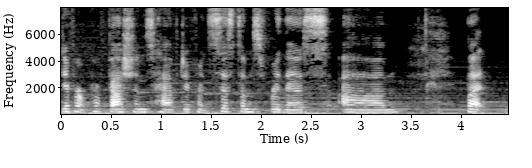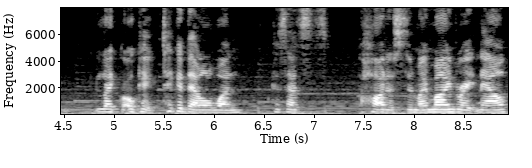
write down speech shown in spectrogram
different professions have different systems for this. Um, but like, okay, take a dental one because that's hottest in my mind right now.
